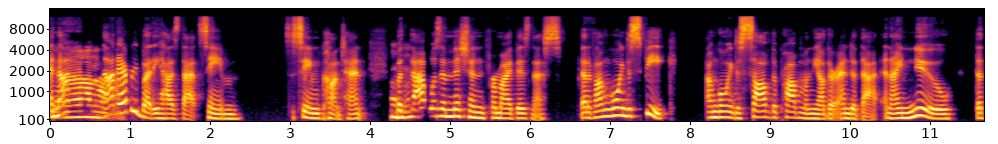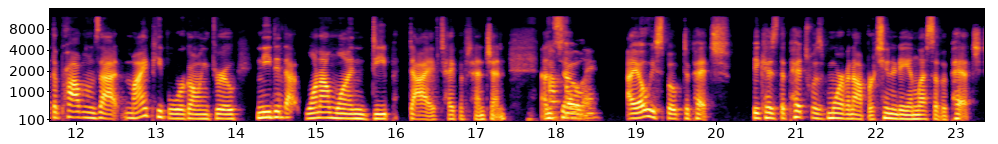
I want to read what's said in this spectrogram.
And yeah. not not everybody has that same same content, mm-hmm. but that was a mission for my business that if I'm going to speak, I'm going to solve the problem on the other end of that. And I knew that the problems that my people were going through needed mm-hmm. that one-on-one deep dive type of tension. And Absolutely. so I always spoke to pitch because the pitch was more of an opportunity and less of a pitch.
